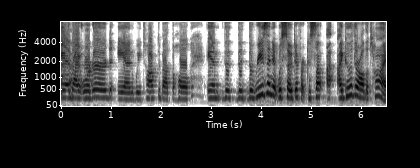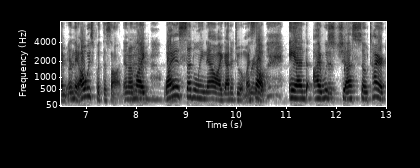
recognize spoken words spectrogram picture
and I ordered, and we talked about the whole, and the the, the reason it was so different because I, I go there all the time, and they always put this on, and I'm Right. like, why is suddenly now I got to do it myself? And I was That- just so tired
